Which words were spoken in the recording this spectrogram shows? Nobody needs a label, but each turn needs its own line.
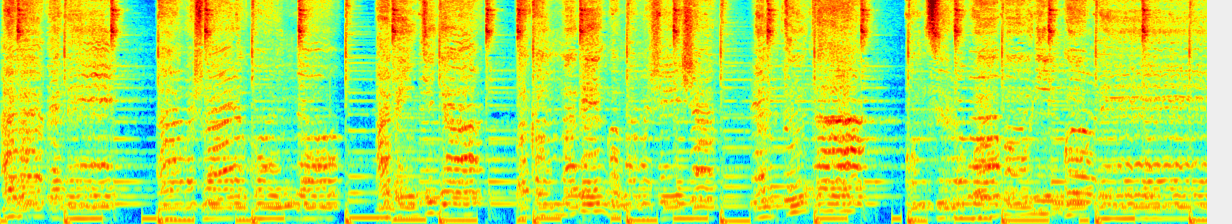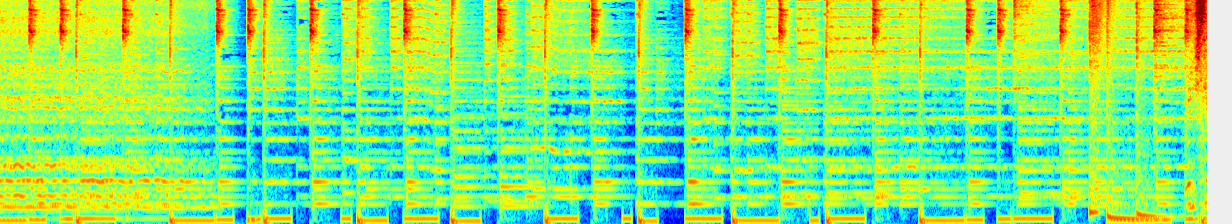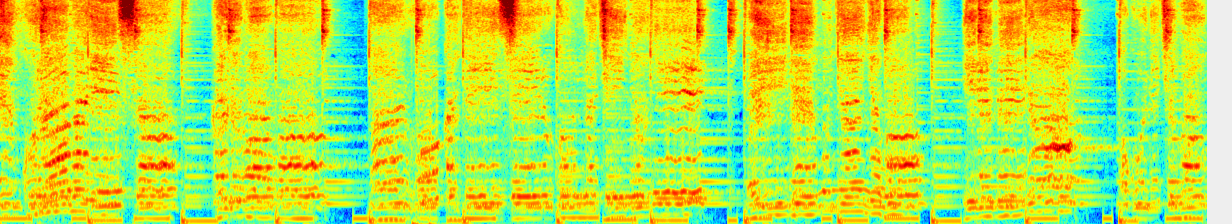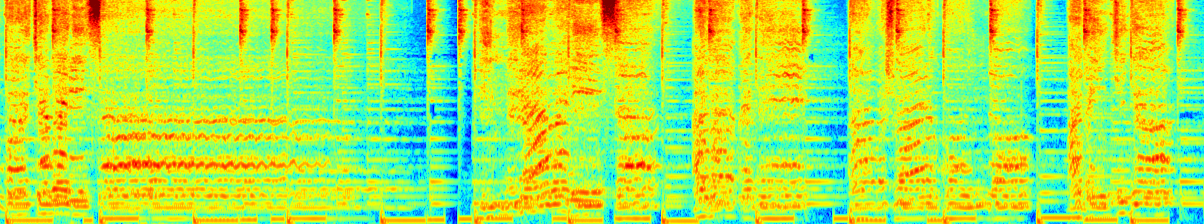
abagane
abashwarakondo abenginya bakamabengo mamashisha
natuta omsirobaboningo
tichankuravanisa kanavava marho katisirukona chinyonyi veine munyanyava iremera okune chivangwa chavarisa imiravarisa avakane avashwara nkondo avainjinya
